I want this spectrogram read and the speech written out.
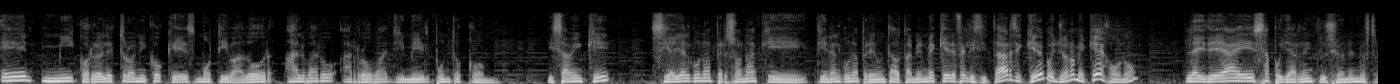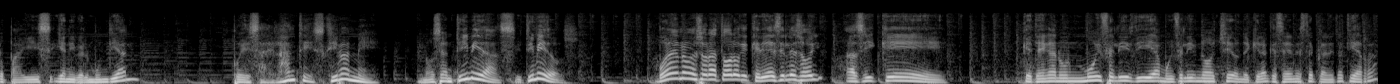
en mi correo electrónico que es motivadoralvaro.gmail.com. ¿Y saben qué? Si hay alguna persona que tiene alguna pregunta o también me quiere felicitar, si quiere, pues yo no me quejo, ¿no? La idea es apoyar la inclusión en nuestro país y a nivel mundial. Pues adelante, escríbanme. No sean tímidas y tímidos. Bueno, eso era todo lo que quería decirles hoy. Así que que tengan un muy feliz día, muy feliz noche, donde quieran que estén en este planeta Tierra.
